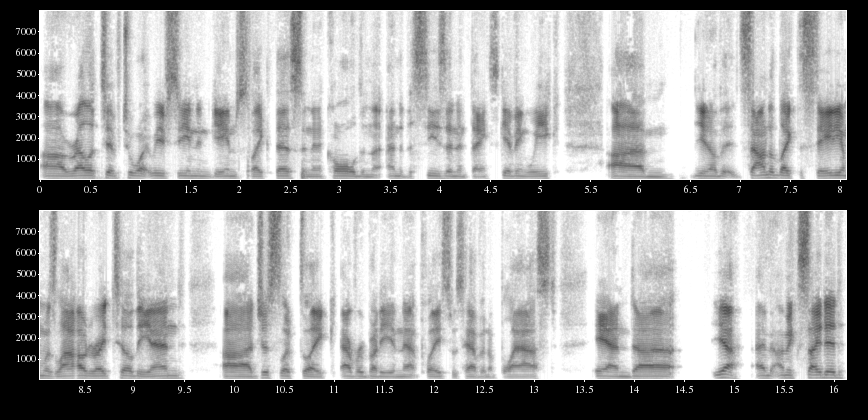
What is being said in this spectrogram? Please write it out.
uh, relative to what we've seen in games like this in the cold and the end of the season and Thanksgiving week. Um, you know, it sounded like the stadium was loud right till the end. Uh, just looked like everybody in that place was having a blast. And uh, yeah, I'm, I'm excited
